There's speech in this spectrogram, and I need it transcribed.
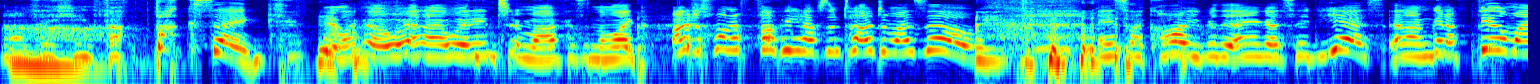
And I'm ah. thinking, for fuck's sake. Yep. Like I went, I went into Marcus and I'm like, I just want to fucking have some time to myself. and he's like, Oh, you're really angry? I said, Yes, and I'm gonna feel my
